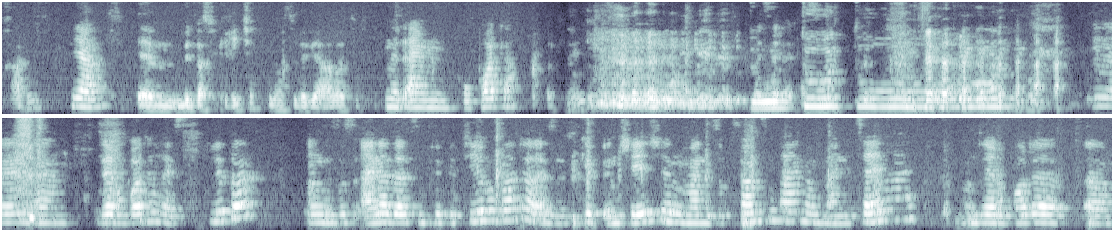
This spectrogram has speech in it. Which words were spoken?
Fragen? Ja, Ähm, mit was für Gerätschaften hast du da gearbeitet? mit einem Roboter. Okay. Du, du, du. Nein, ähm, der Roboter heißt Flipper und es ist einerseits ein Pipettierroboter, also ich gebe in Schälchen meine Substanzen rein und meine Zellen rein und der Roboter ähm,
